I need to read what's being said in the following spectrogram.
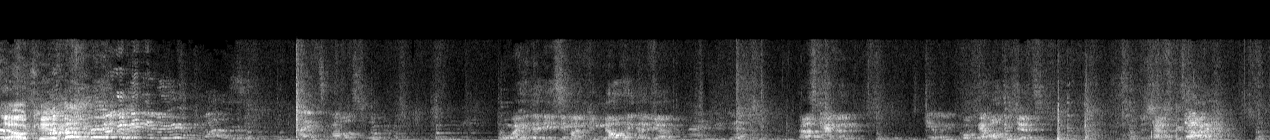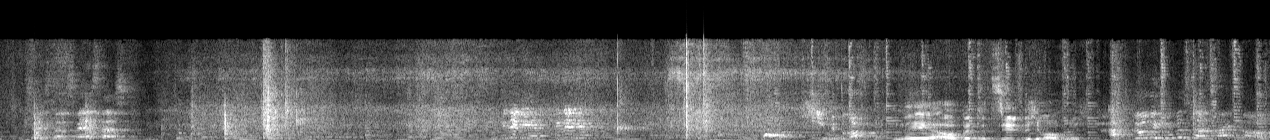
Ja, okay, dann. Eins raus. Guck mal, hinter dir ist jemand. Genau hinter dir. Nein, Lüge. Da ist Kevin. Guck, der haut dich jetzt. Ich hab's gesagt. Wer ist das? Wer ist das? Hinter dir, hinter dir. Getroffen. Nee, aber bitte zielt nicht immer auf mich. Ach, Junge, du bist das, sag doch.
